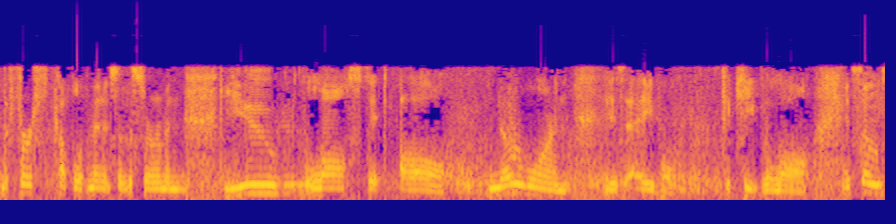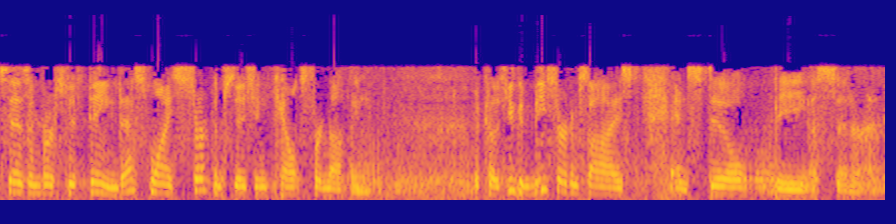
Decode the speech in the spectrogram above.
the first couple of minutes of the sermon, you lost it all. No one is able to keep the law. And so he says in verse 15, that's why circumcision counts for nothing. Because you can be circumcised and still be a sinner.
